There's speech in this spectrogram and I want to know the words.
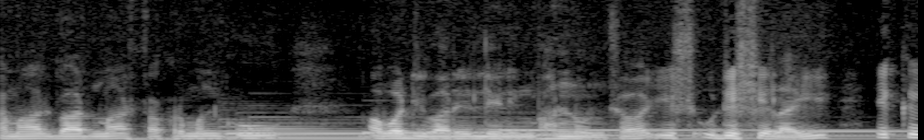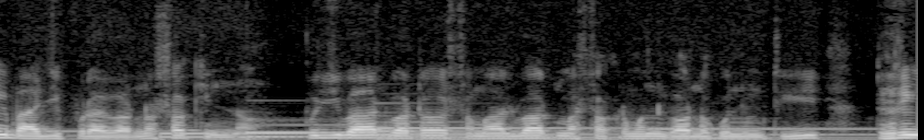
समाजवादमा सङ्क्रमणको अवधिबारे लेनिन भन्नुहुन्छ। यस उद्देश्यलाई एकै बाजी पुरा गर्न सकिन्न। पुँजीवादबाट समाजवादमा सङ्क्रमण गर्नको निम्ति धेरै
